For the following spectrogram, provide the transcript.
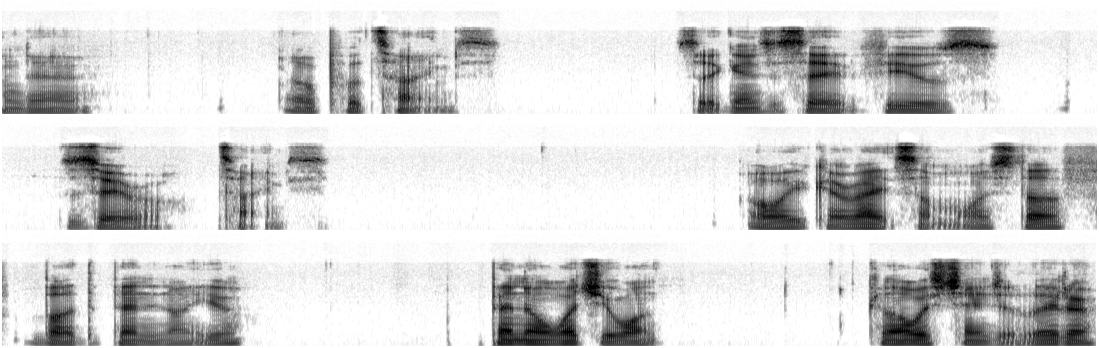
and then I'll put times. So you're going to say views zero times. Or you can write some more stuff, but depending on you, depending on what you want, you can always change it later.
